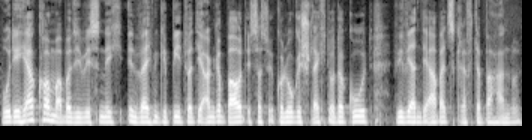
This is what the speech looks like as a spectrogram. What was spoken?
wo die herkommen, aber Sie wissen nicht, in welchem Gebiet wird die angebaut, ist das ökologisch schlecht oder gut, wie werden die Arbeitskräfte behandelt.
